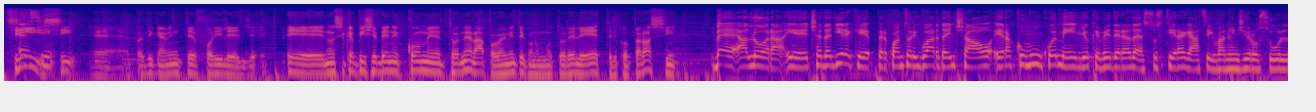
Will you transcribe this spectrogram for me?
Sì, Eh, sì. sì, è praticamente fuori legge e non si capisce bene come tornerà, probabilmente con un motore elettrico, però sì. Beh, allora, eh, c'è da dire che per quanto riguarda il ciao, era comunque meglio che vedere adesso sti ragazzi che vanno in giro sul,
